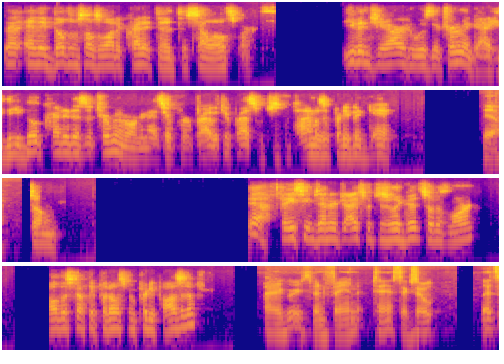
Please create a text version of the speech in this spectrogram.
they, and they built themselves a lot of credit to, to sell elsewhere. Even JR, who was their tournament guy, he, he built credit as a tournament organizer for Privateer Press, which at the time was a pretty big game. Yeah. So, yeah, Faye seems energized, which is really good. So does Lauren. All the stuff they put out has been pretty positive. I agree. It's been fantastic. So let's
